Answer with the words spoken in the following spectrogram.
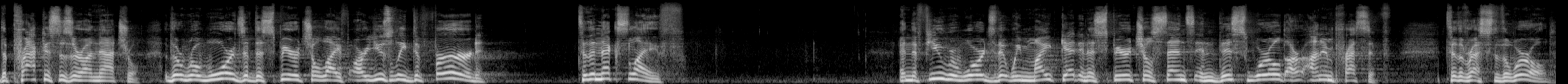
The practices are unnatural. The rewards of the spiritual life are usually deferred to the next life. And the few rewards that we might get in a spiritual sense in this world are unimpressive to the rest of the world.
